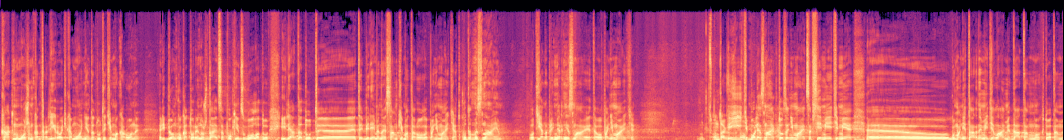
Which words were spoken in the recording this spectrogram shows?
Как мы можем контролировать, кому они отдадут эти макароны? Ребенку, который нуждается, пухнет с голоду, или отдадут э, этой беременной самке Моторолы, понимаете? Откуда мы знаем? Вот я, например, не знаю этого, понимаете? Ну так И зрозуміло. тем более знаю, кто занимается всеми этими э, гуманитарными делами, да, там, кто там,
